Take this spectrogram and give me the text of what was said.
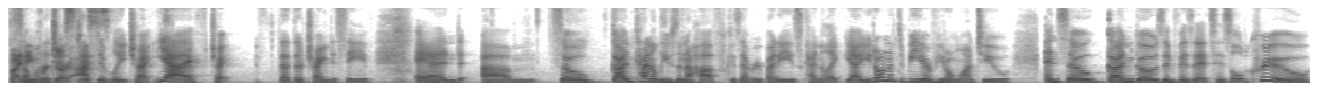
Fighting someone for justice. actively trying. Yeah, try, that they're trying to save, and um, so Gunn kind of leaves in a huff because everybody's kind of like, yeah, you don't have to be here if you don't want to, and so Gunn goes and visits his old crew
